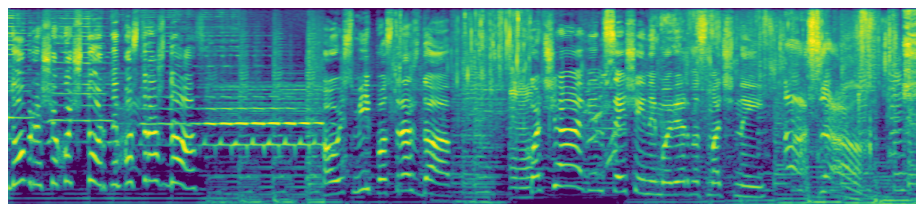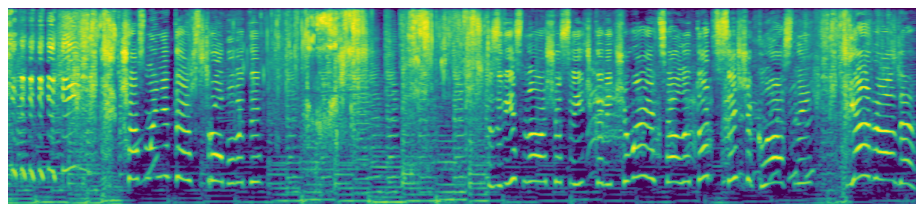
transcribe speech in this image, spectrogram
Добре, що хоч торт не постраждав. А ось мій постраждав. Хоча він все ще й неймовірно смачний. Awesome! Час мені теж спробувати. Звісно, що свічка відчувається, але торт все ще класний. Я рада.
